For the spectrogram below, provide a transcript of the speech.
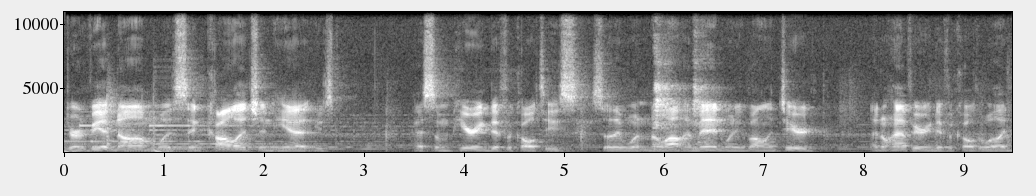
during Vietnam, was in college and he had he has some hearing difficulties, so they wouldn't allow him in when he volunteered. I don't have hearing difficulty. Well, I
